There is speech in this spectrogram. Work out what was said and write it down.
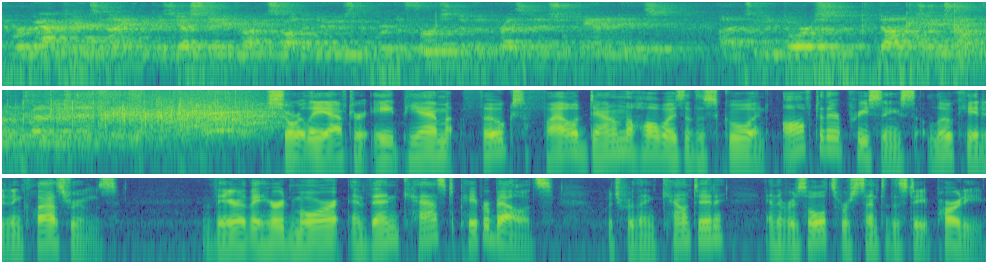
and we're back here tonight because yesterday you probably saw the news that we're the first of the presidential candidates uh, to endorse Donald J. Trump for the president. Shortly after 8 p.m., folks filed down the hallways of the school and off to their precincts located in classrooms. There they heard more and then cast paper ballots, which were then counted and the results were sent to the state party.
